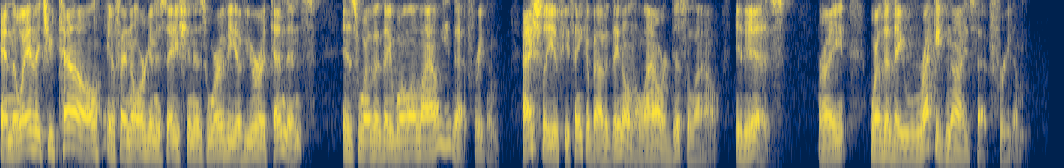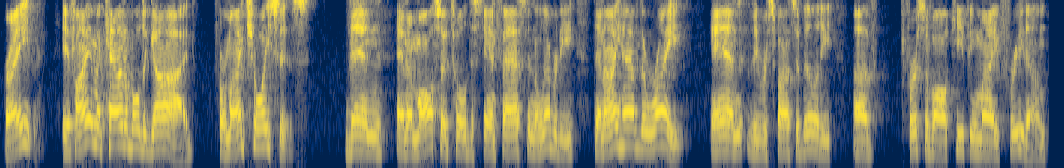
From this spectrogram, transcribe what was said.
And the way that you tell if an organization is worthy of your attendance is whether they will allow you that freedom. Actually, if you think about it, they don't allow or disallow. It is, right? Whether they recognize that freedom, right? If I am accountable to God for my choices, then, and I'm also told to stand fast in the liberty, then I have the right and the responsibility of first of all, keeping my freedom,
